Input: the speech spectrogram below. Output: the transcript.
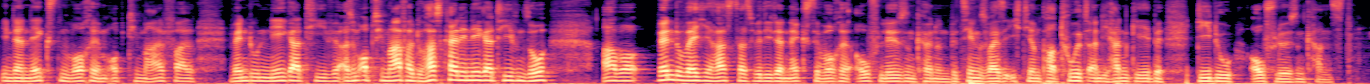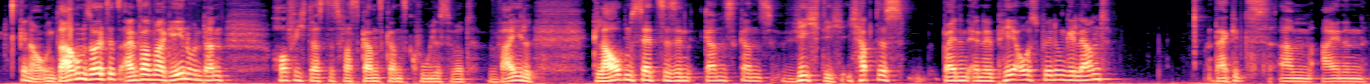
in der nächsten Woche im Optimalfall, wenn du negative, also im Optimalfall, du hast keine negativen so, aber wenn du welche hast, dass wir die dann nächste Woche auflösen können, beziehungsweise ich dir ein paar Tools an die Hand gebe, die du auflösen kannst. Genau, und darum soll es jetzt einfach mal gehen und dann hoffe ich, dass das was ganz, ganz Cooles wird, weil Glaubenssätze sind ganz, ganz wichtig. Ich habe das bei den NLP-Ausbildungen gelernt. Da gibt es ähm, einen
